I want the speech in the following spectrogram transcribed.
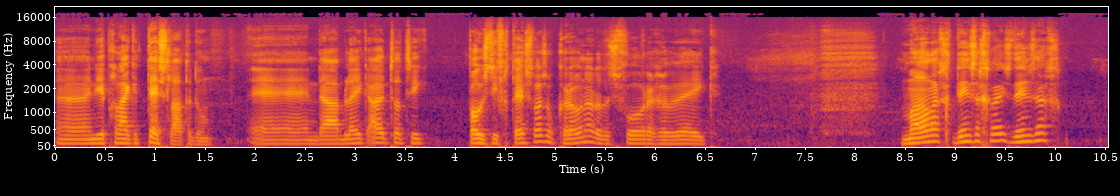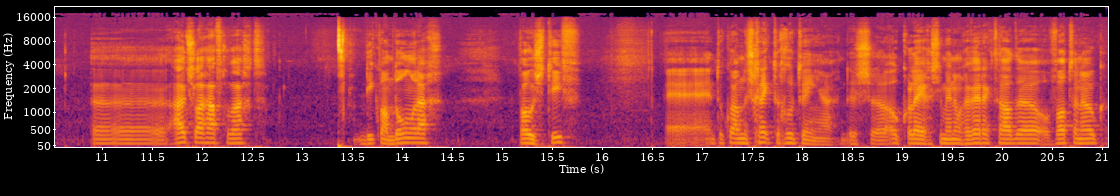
eh, en die heeft gelijk een test laten doen. En daar bleek uit dat hij positief getest was op corona. Dat is vorige week maandag, dinsdag geweest. Dinsdag. Eh, uitslag afgewacht. Die kwam donderdag. Positief. En toen kwam de schrik er goed in, ja. Dus eh, ook collega's die met hem gewerkt hadden of wat dan ook,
